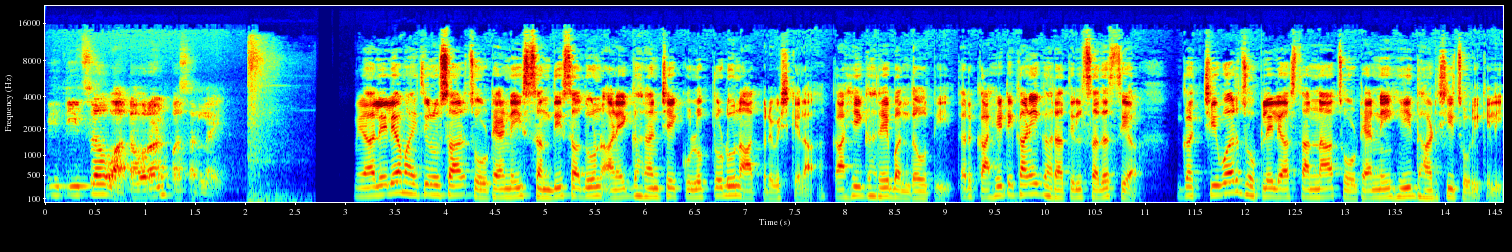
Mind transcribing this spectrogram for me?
भीतीचं वातावरण पसरलंय. मिळालेल्या माहितीनुसार चोरट्यांनी संधी साधून अनेक घरांचे कुलूप तोडून आत प्रवेश केला. काही घरे बंद होती तर काही ठिकाणी घरातील सदस्य गच्चीवर झोपलेले असताना चोरट्यांनी ही धाडशी चोरी केली.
